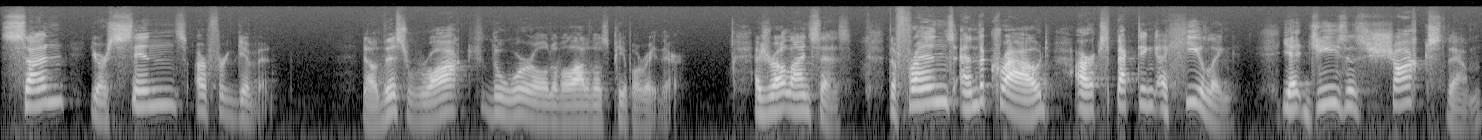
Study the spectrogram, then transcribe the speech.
Son, your sins are forgiven. Now, this rocked the world of a lot of those people right there. As your outline says, the friends and the crowd are expecting a healing, yet Jesus shocks them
